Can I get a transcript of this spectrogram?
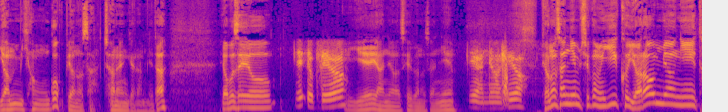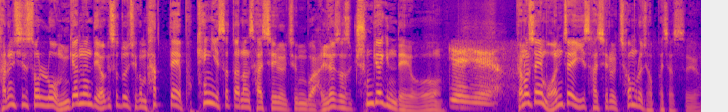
염형국 변호사 전화 연결합니다. 여보세요. 예, 여보세요? 예, 안녕하세요, 변호사님. 예, 안녕하세요. 변호사님 지금 이 그 19명이 다른 시설로 옮겼는데 여기서도 지금 학대, 폭행이 있었다는 사실 지금 뭐 알려져서 충격인데요. 예, 예. 변호사님 언제 이 사실을 처음으로 접하셨어요?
